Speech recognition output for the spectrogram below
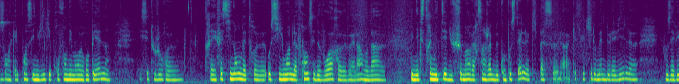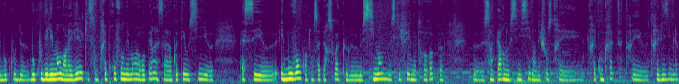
sans à quel point c'est une ville qui est profondément européenne. Et c'est toujours très fascinant d'être euh, aussi loin de la France et de voir, euh, voilà, on a euh, une extrémité du chemin vers Saint-Jacques-de-Compostelle qui passe là à quelques kilomètres de la ville. Vous avez beaucoup d'éléments beaucoup dans la ville qui sont très profondément européens et ça a un côté aussi assez émouvant quand on s'aperçoit que le, ciment de ce qui fait notre Europe s'incarne aussi ici dans des choses très, très concrètes, très, très visibles.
